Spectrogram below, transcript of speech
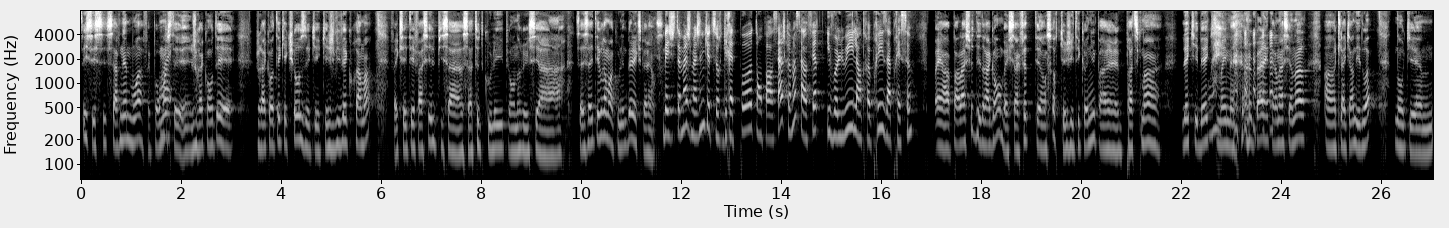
tu sais, ça venait de moi. Fait pour moi, c'était, je racontais, je racontais quelque chose que, que, je vivais couramment. Fait que ça a été facile, puis ça, ça a tout coulé, puis on a réussi à... Ça, ça a été vraiment cool, une belle expérience. Bien justement, j'imagine que tu regrettes pas ton passage. Comment ça a fait évoluer l'entreprise après ça? Ben, par la suite des Dragons, ben, ça a fait en sorte que j'ai été connu par euh, pratiquement le Québec, même un peu à l'international, en claquant des doigts. Donc... Euh,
